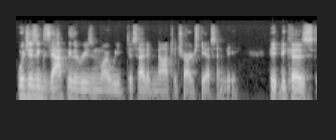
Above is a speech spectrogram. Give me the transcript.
which is exactly the reason why we decided not to charge the SMB Be- because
